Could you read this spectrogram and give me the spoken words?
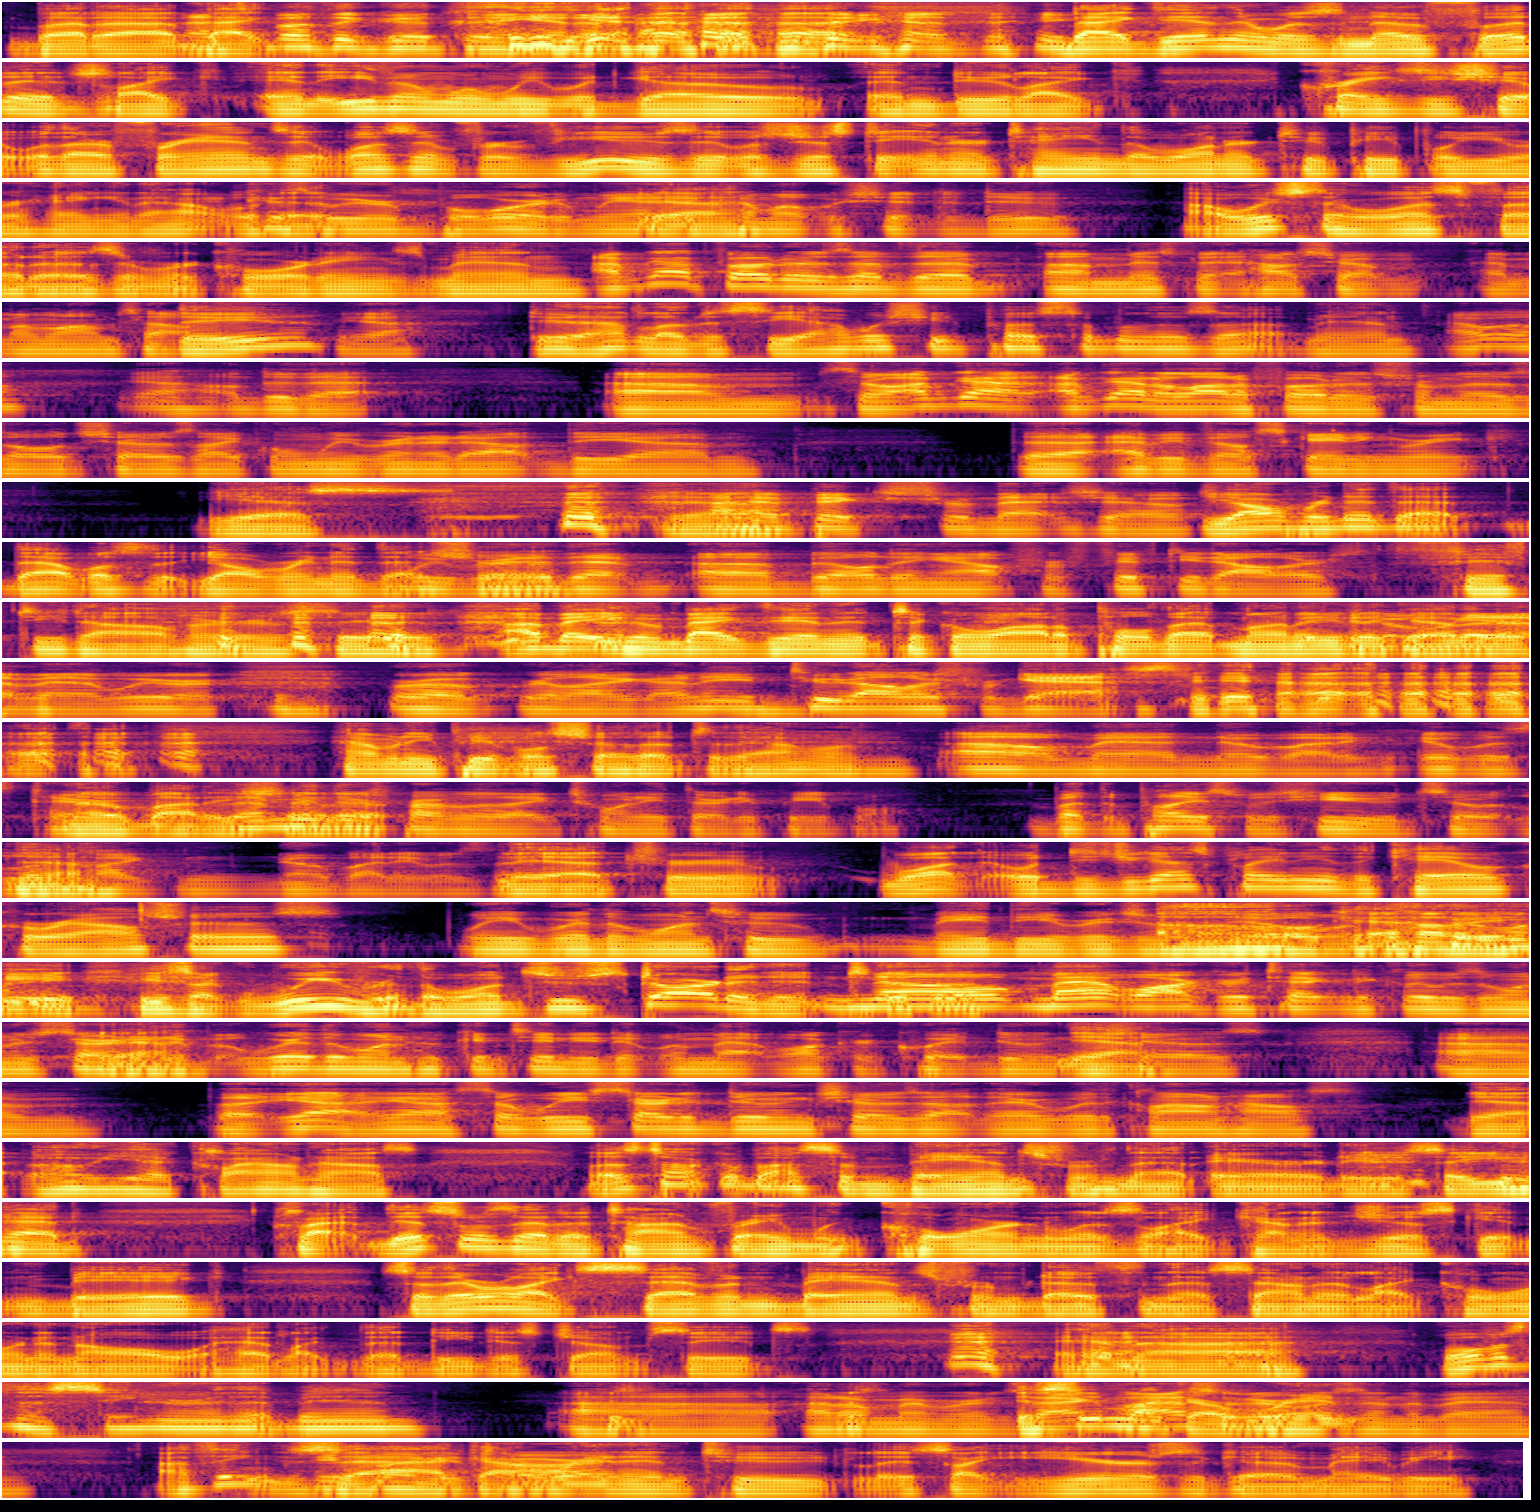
But uh, That's back, both a good thing and a bad thing. I think. back then, there was no footage. Like, and even when we would go and do like crazy shit with our friends, it wasn't for views. It was just to entertain the one or two people you were hanging out with. because we were bored and we had Yeah. to come up with shit to do. I wish there was photos and recordings, man. I've got photos of the um, Misfit house show at my mom's house. Do you? Yeah, Dude, I'd love to see. I wish you'd post some of those up, man. I will. Yeah, I'll do that. Um, so I've got I've got a lot of photos from those old shows, like when we rented out the um, the Abbeville skating rink. Yes. I have pictures from that show. Y'all rented that? That was the, y'all rented that we show. rented that uh, building out for fifty dollars. Fifty dollars, dude. I bet even back then it took a while to pull that money together. Yeah, man, we were broke. We're like, I need two dollars for gas. How many people showed up to that one? Oh man, nobody. It was terrible. Nobody I mean, there's probably like 20, 30 people, but the place was huge, so it looked Yeah. like nobody was there. Yeah, true. What what- did you guys play any of the KO Corral shows? We were the ones who made the original Oh, deal. okay. Oh, he, he's like, we were the ones who started it. no, Matt Walker technically was the one who started Yeah. it, but we're the one who continued it when Matt Walker quit doing Yeah. the shows. Um, but yeah, yeah. So we started doing shows out there with Clown House. Yeah. Oh yeah, Clown House. Let's talk about some bands from that era, dude. So you had Cla- this was at a time frame when Korn was like kind of just getting big. So there were like seven bands from Dothan that sounded like Korn and all had like the Adidas jumpsuits. And uh what was the singer of that band? Uh, I don't remember. Zach seemed like I ran- was in the band. I think played Zach I ran into it's like years ago maybe.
